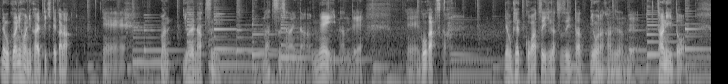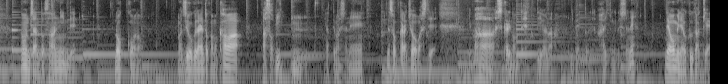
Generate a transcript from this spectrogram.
で、僕が日本に帰ってきてから、えー、まあ、いわゆる夏に、夏じゃないな、メイなんで、えー、5月か。でも結構暑い日が続いたような感じなんで、タニーとのんちゃんと3人で六甲の、まあ、地獄谷とかも川遊び、うん、やってましたね。で、そこから京橋で、まあ、しっかり飲んでっていうようなイベントで、ハイキングでしたね。で、大峰奥掛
